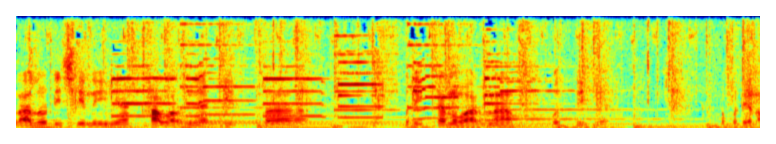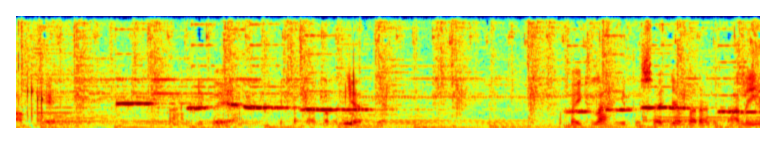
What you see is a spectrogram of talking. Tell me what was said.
Lalu di sininya colornya kita berikan warna putih ya. Kemudian oke. Okay. nah gitu ya. Kita akan lihat ya. Baiklah itu saja barangkali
